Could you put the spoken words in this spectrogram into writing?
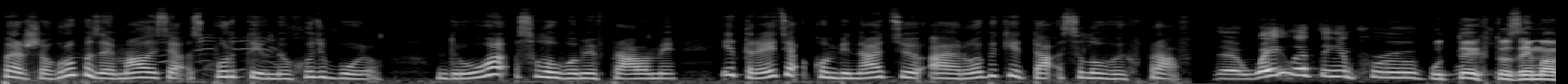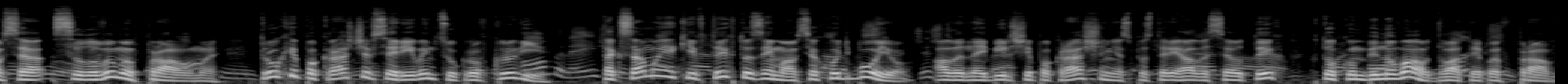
Перша група займалася спортивною ходьбою, друга силовими вправами і третя комбінацією аеробіки та силових вправ. У тих, хто займався силовими вправами, трохи покращився рівень цукру в крові, так само, як і в тих, хто займався ходьбою. Але найбільші покращення спостерігалися у тих, хто комбінував два типи вправ.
